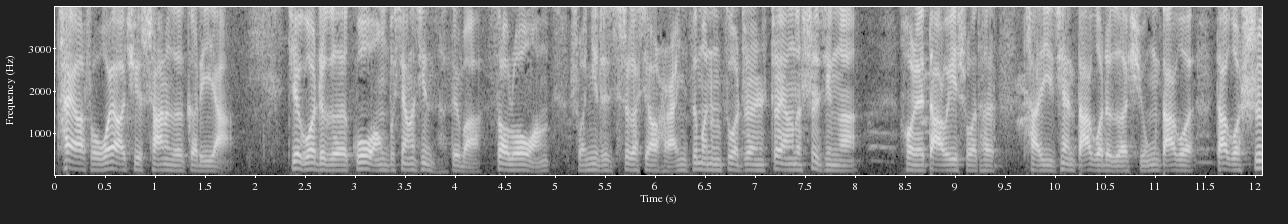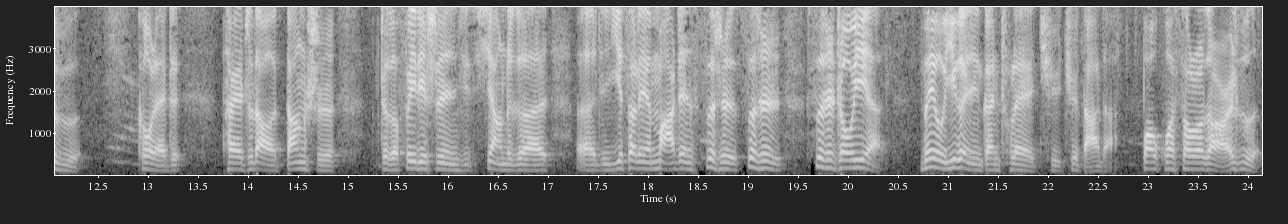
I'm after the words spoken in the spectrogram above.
他要说我要去杀那个格利亚，结果这个国王不相信他，对吧？扫罗王说你这是个小孩，你怎么能做这这样的事情啊？后来大卫说他他以前打过这个熊，打过打过狮子，后来这他也知道当时。这个非利士人向这个呃以色列骂阵四十四十四十昼夜，没有一个人敢出来去去打的，包括扫罗的儿子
